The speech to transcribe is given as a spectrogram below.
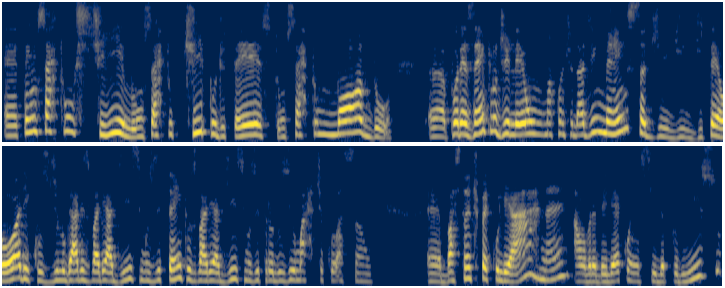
É, tem um certo estilo, um certo tipo de texto, um certo modo, uh, por exemplo, de ler uma quantidade imensa de, de, de teóricos de lugares variadíssimos, de tempos variadíssimos e produzir uma articulação é, bastante peculiar, né? A obra dele é conhecida por isso.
